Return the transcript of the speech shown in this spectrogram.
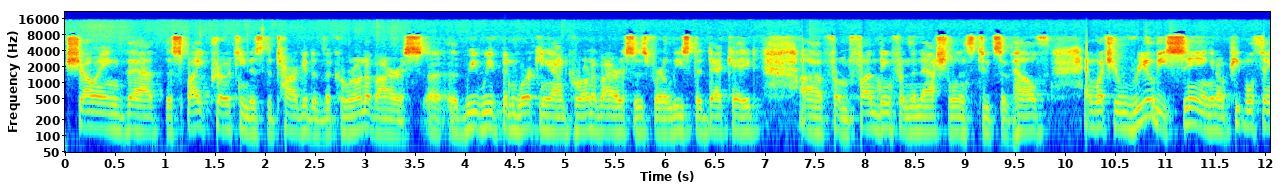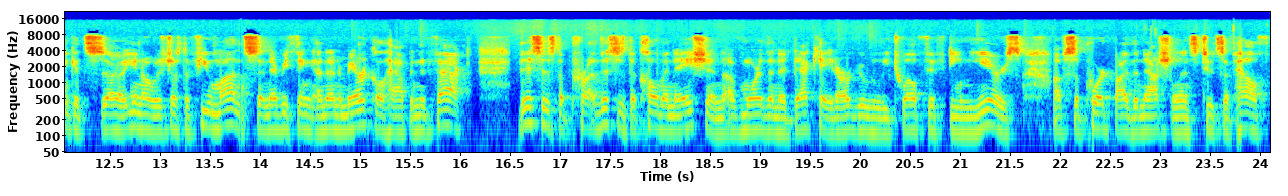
showing that the spike protein is the target of the coronavirus. Uh, we, we've been working on coronaviruses for at least a decade uh, from funding from the National Institutes of Health. And what you're really seeing, you know, people think it's, uh, you know, it was just a few months and everything, and then a miracle happened. In fact, this is the this is the culmination of more than a decade, arguably 12, 15 years of support by the National Institutes of Health,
